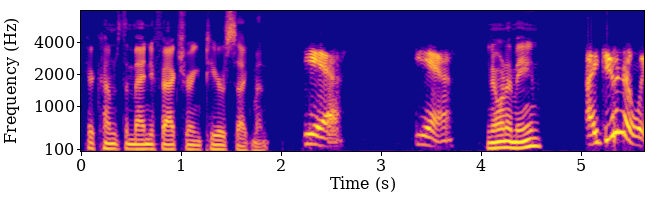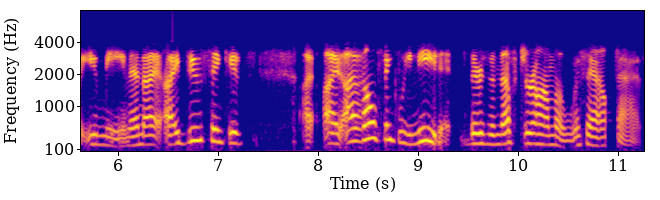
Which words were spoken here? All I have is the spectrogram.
Here comes the manufacturing tears segment. Yeah, yeah. You know what I mean? I do know what you mean, and I I do think it's. I I don't think we need it. There's enough drama without that.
